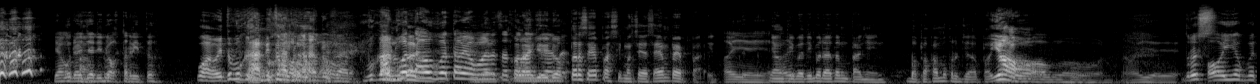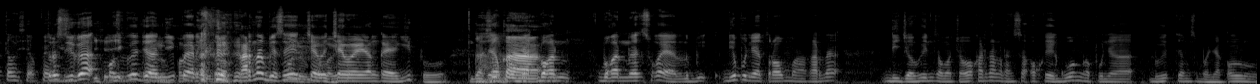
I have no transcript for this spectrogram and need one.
Yang udah jadi dokter itu. Wah itu bukan, itu bukan, bukan, bukan, bukan. oh, gua tahu, gua tahu yang mana satu Kalau lagi. jadi dokter saya pasti masih SMP pak. Oh iya iya. Yang tiba-tiba datang tanyain, bapak kamu kerja apa? Ya. Oh, ampun. Oh iya iya. Terus- Oh iya gua tahu siapa. Terus yang- juga Iya, iya, maksudnya gua jangan jiper gitu. Karena biasanya cewek-cewek yang kayak gitu Nggak yang suka. punya- bukan bukan nggak suka ya, lebih dia punya trauma karena dijauhin sama cowok karena ngerasa oke gua nggak punya duit yang sebanyak lu.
